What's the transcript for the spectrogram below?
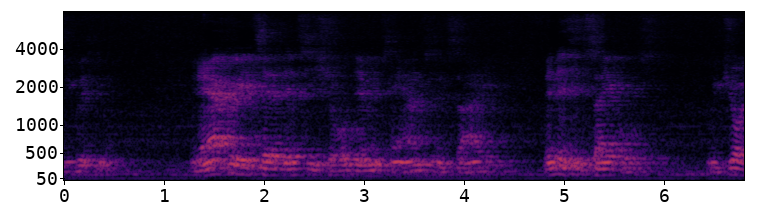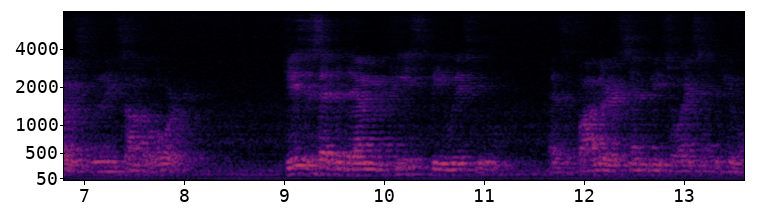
be with you. And after he had said this, he showed them his hands and side. Then his disciples rejoiced when they saw the Lord. Jesus said to them, Peace be with you. As the Father has sent me, so I send you.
